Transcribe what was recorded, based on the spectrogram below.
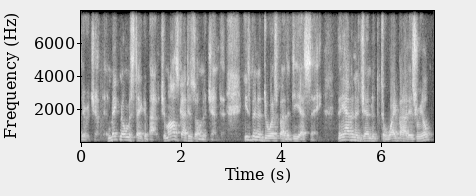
their agenda. And make no mistake about it, Jamaal's got his own agenda. He's been endorsed by the DSA. They have an agenda to wipe out Israel.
